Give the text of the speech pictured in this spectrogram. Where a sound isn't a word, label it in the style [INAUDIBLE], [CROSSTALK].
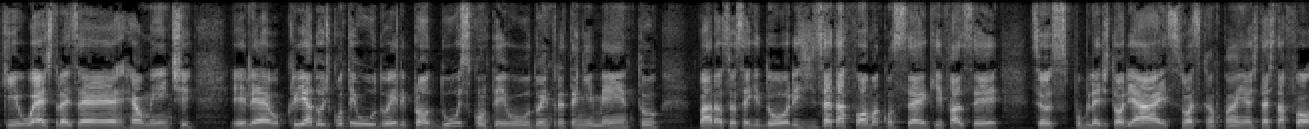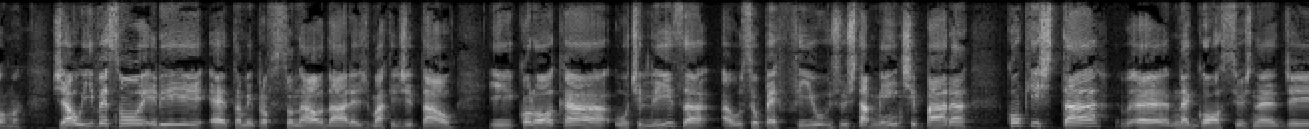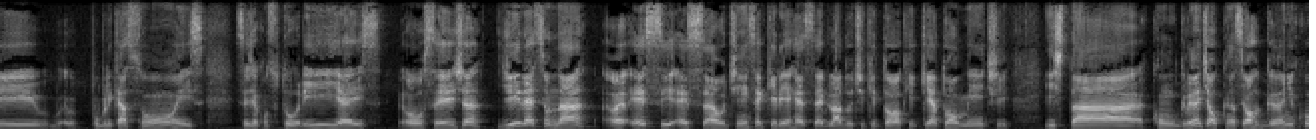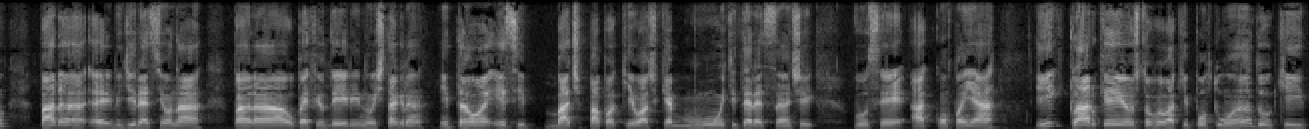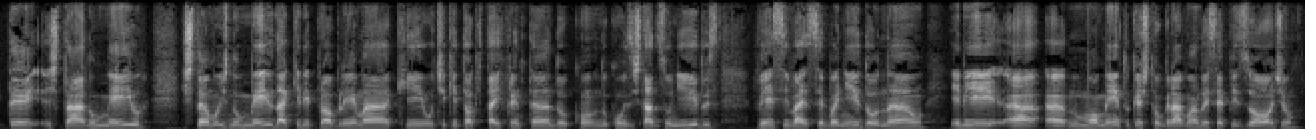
que o Esdras é realmente ele é o criador de conteúdo, ele produz conteúdo, entretenimento, para os seus seguidores, de certa forma consegue fazer seus publi editoriais, suas campanhas desta forma. Já o Iverson, ele é também profissional da área de marketing digital e coloca, utiliza o seu perfil justamente para conquistar é, negócios, né, de publicações, seja consultorias, ou seja, direcionar é, esse, essa audiência que ele recebe lá do TikTok, que atualmente está com grande alcance orgânico para eh, ele direcionar para o perfil dele no Instagram. Então, esse bate-papo aqui eu acho que é muito interessante você acompanhar. E claro que eu estou aqui pontuando que te, está no meio, estamos no meio daquele problema que o TikTok está enfrentando com, com os Estados Unidos, ver se vai ser banido ou não. Ele, a, a, no momento que eu estou gravando esse episódio,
